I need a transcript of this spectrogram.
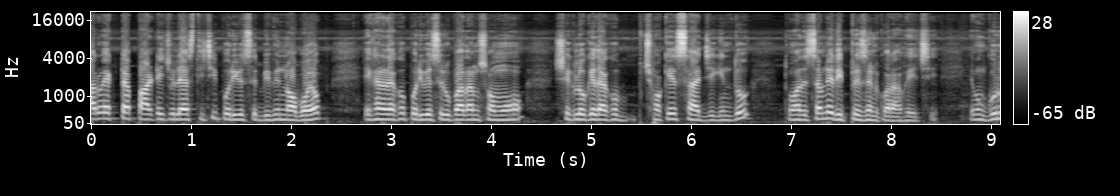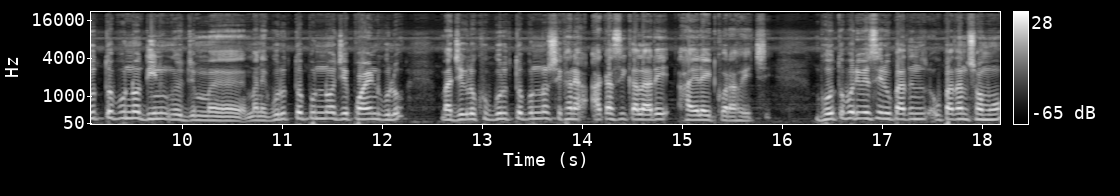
আরও একটা পার্টে চলে আসতেছি, পরিবেশের বিভিন্ন অবয়ব। এখানে দেখো, পরিবেশের উপাদান সমূহ সেগুলোকে দেখো, ছকের সাহায্যে কিন্তু তোমাদের সামনে রিপ্রেজেন্ট করা হয়েছে। এবং গুরুত্বপূর্ণ দিন মানে গুরুত্বপূর্ণ যে পয়েন্টগুলো বা যেগুলো খুব গুরুত্বপূর্ণ, সেখানে আকাশি কালারে হাইলাইট করা হয়েছে। ভৌত পরিবেশের উপাদান, উপাদানসমূহ,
